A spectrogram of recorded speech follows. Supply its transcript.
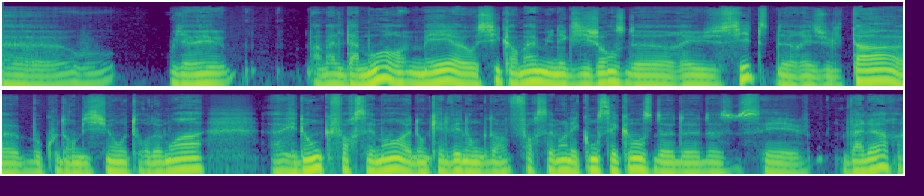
euh, où, il y avait pas mal d'amour, mais euh, aussi quand même une exigence de réussite, de résultats, beaucoup d'ambition autour de moi, et donc forcément, donc élever donc forcément les conséquences de, ces valeurs,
